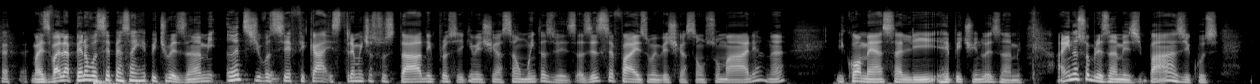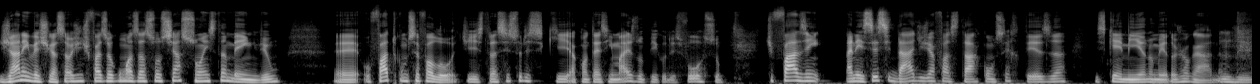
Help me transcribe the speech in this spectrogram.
Mas vale a pena você pensar em repetir o exame antes de você ficar extremamente assustado em prosseguir a investigação muitas vezes. Às vezes você faz uma investigação sumária, né? E começa ali repetindo o exame. Ainda sobre exames básicos, já na investigação a gente faz algumas associações também, viu? É, o fato, como você falou, de extracístoles que acontecem mais no pico do esforço, te fazem a necessidade de afastar com certeza isquemia no meio da jogada. Uhum.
